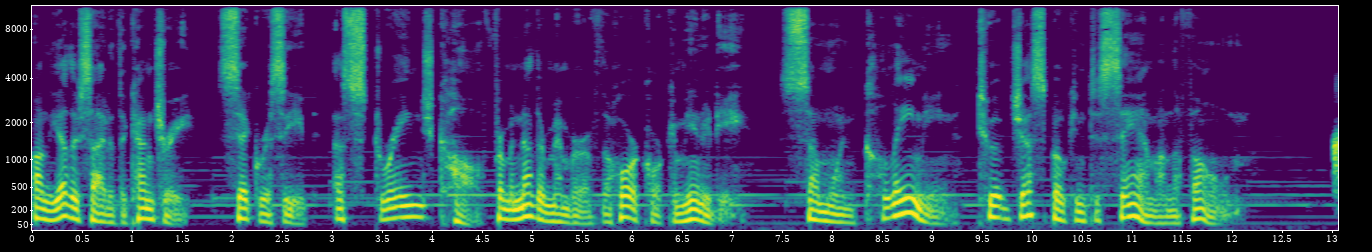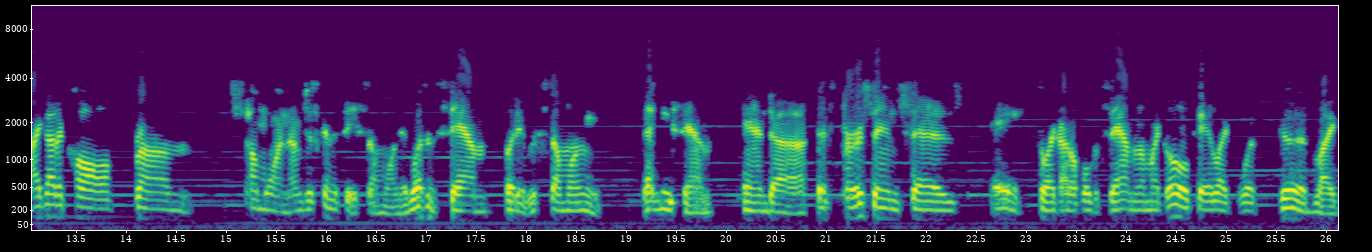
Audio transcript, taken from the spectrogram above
On the other side of the country, Sick received a strange call from another member of the horrorcore community, someone claiming to have just spoken to Sam on the phone. I got a call from someone. I'm just going to say someone. It wasn't Sam, but it was someone that knew Sam. And uh, this person says, Hey, so I got a hold of Sam, and I'm like, Oh, okay, like, what's good? Like,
